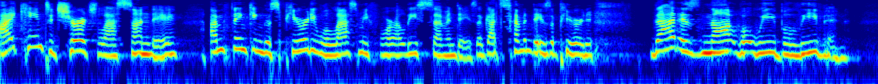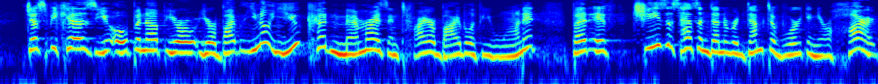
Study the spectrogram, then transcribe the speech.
I came to church last Sunday. I'm thinking this purity will last me for at least seven days. I've got seven days of purity. That is not what we believe in. Just because you open up your, your Bible, you know, you could memorize entire Bible if you wanted, but if Jesus hasn't done a redemptive work in your heart,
